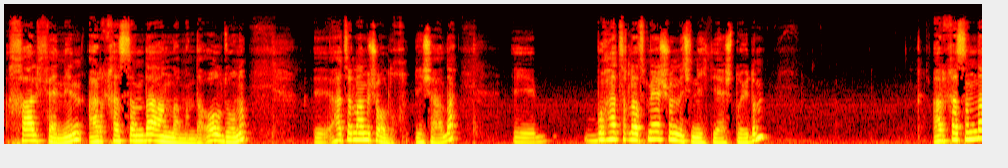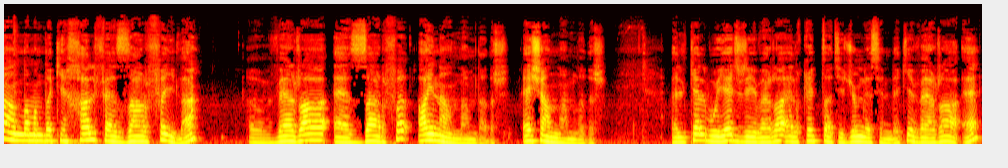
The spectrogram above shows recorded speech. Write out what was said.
halfenin arkasında anlamında olduğunu e, hatırlamış olduk inşallah. E, bu hatırlatmaya şunun için ihtiyaç duydum. Arkasında anlamındaki halfe zarfıyla e, vera'e zarfı aynı anlamdadır. Eş anlamlıdır. El kelbu yecri vera'el kıttati cümlesindeki vera'e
